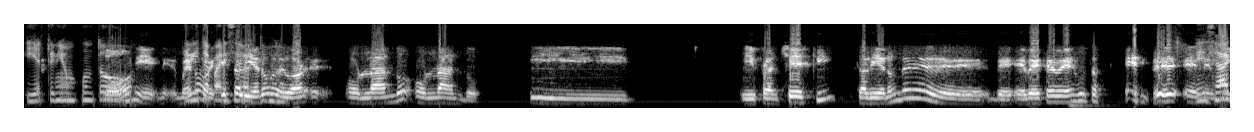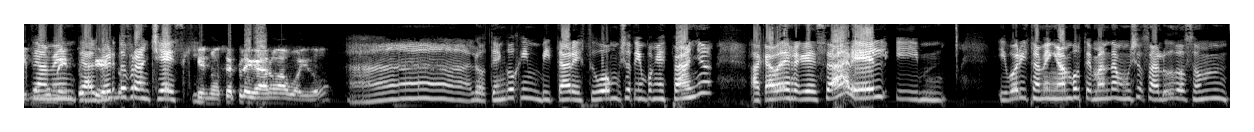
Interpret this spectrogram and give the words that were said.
Y él tenía un punto... No, bueno, es que salieron eh, Orlando, Orlando y, y Franceschi salieron de, de EBTV justamente. Exactamente, Alberto Franceschi. Que no se plegaron a Guaidó. Ah, lo tengo que invitar. Estuvo mucho tiempo en España, acaba de regresar él y, y Boris también, ambos te mandan muchos saludos. Son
